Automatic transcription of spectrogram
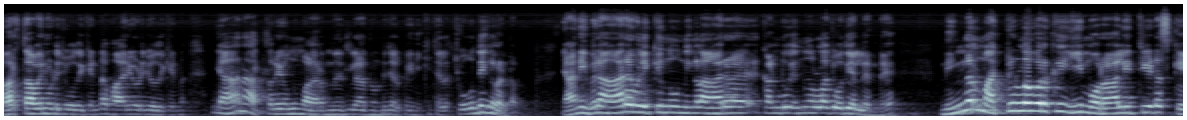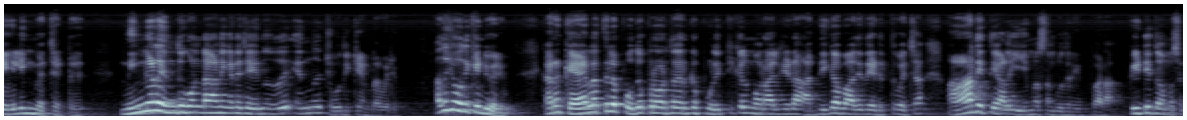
ഭർത്താവിനോട് ചോദിക്കേണ്ട ഭാര്യയോട് ചോദിക്കേണ്ട. ഞാൻ അത്രയൊന്നും വളർന്നിട്ടില്ലാത്തതുകൊണ്ട് ചിലപ്പോൾ എനിക്ക് ചില ചോദ്യങ്ങളുണ്ടാവും ഞാൻ ഇവരാരെ വിളിക്കുന്നു നിങ്ങൾ ആരെ കണ്ടു എന്നുള്ള ചോദ്യമല്ല എന്റെ. നിങ്ങൾ മറ്റുള്ളവർക്ക് ഈ മൊറാലിറ്റിയുടെ സ്കെയിലിംഗ് വെച്ചിട്ട് നിങ്ങൾ എന്തുകൊണ്ടാണ് ഇങ്ങനെ ചെയ്യുന്നത് എന്ന് ചോദിക്കേണ്ട വരും അത് ചോദിക്കേണ്ടി വരും. കാരണം കേരളത്തിലെ പൊതുപ്രവർത്തകർക്ക് പൊളിറ്റിക്കൽ മൊറാലിറ്റിയുടെ അധിക ബാധ്യത എടുത്തു വെച്ച ആദ്യത്തെ ആൾ ഇ എം എസ് നമ്പൂതിരിപ്പാടാ. P T Thomas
